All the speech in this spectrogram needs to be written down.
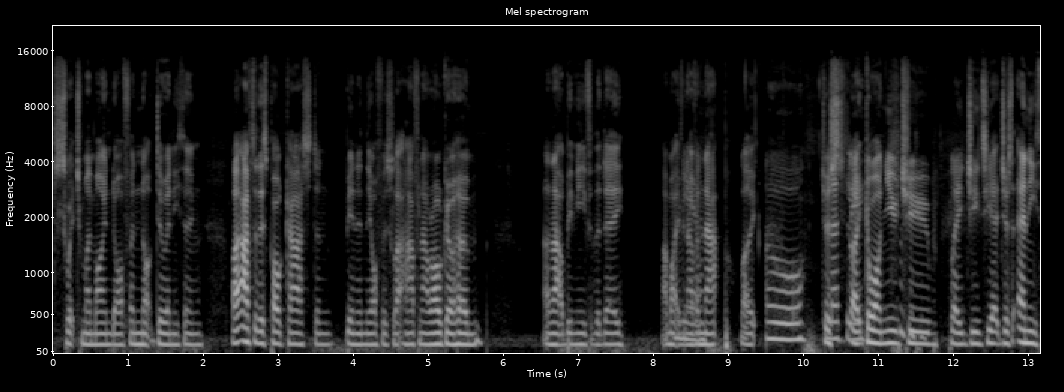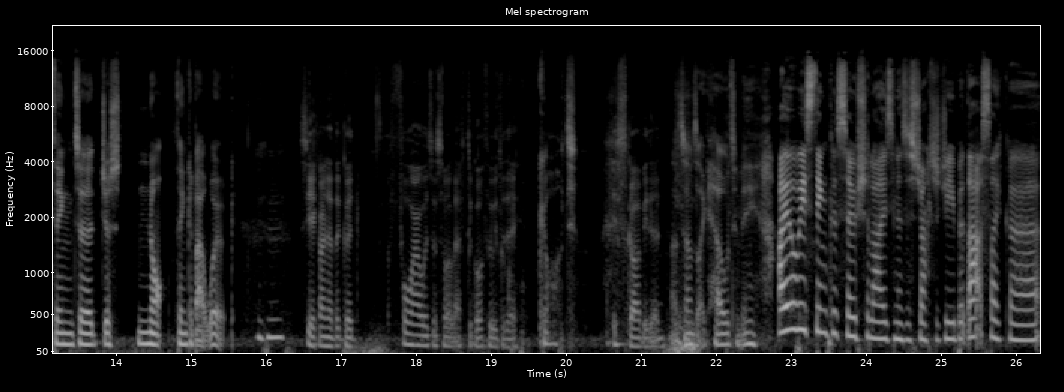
switch my mind off and not do anything. Like after this podcast and being in the office for like half an hour, I'll go home, and that'll be me for the day. I might even have a nap, like Oh, just Lovely. like go on YouTube, play GTA, just anything to just not think about work. hmm See, I got another good four hours or so left to go through today. God, It's gotta be done. that sounds like hell to me. I always think of socializing as a strategy, but that's like a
